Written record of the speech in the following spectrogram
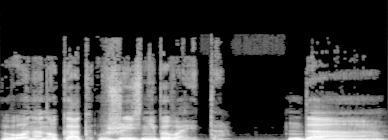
Вон оно как в жизни бывает-то. Да.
